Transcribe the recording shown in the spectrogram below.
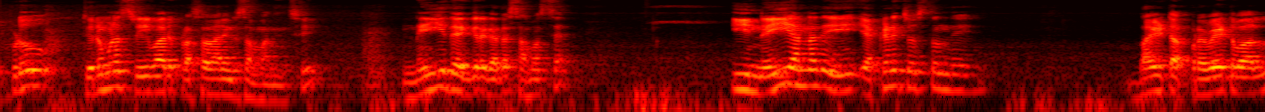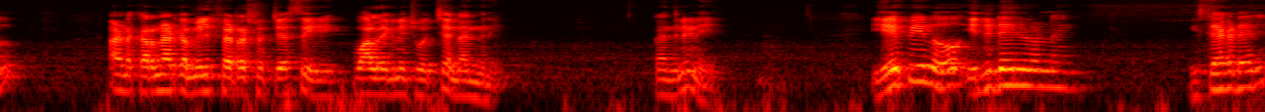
ఇప్పుడు తిరుమల శ్రీవారి ప్రసాదానికి సంబంధించి నెయ్యి దగ్గర కదా సమస్య. ఈ నెయ్యి అన్నది ఎక్కడి నుంచి వస్తుంది? బయట ప్రైవేట్ వాళ్ళు అండ్ కర్ణాటక మిల్క్ ఫెడరేషన్ వచ్చేసి వాళ్ళ దగ్గర నుంచి వచ్చే నందిని. నందిని నెయ్యి. ఏపీలో ఎన్ని డైరీలు ఉన్నాయి? Visakha dairy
